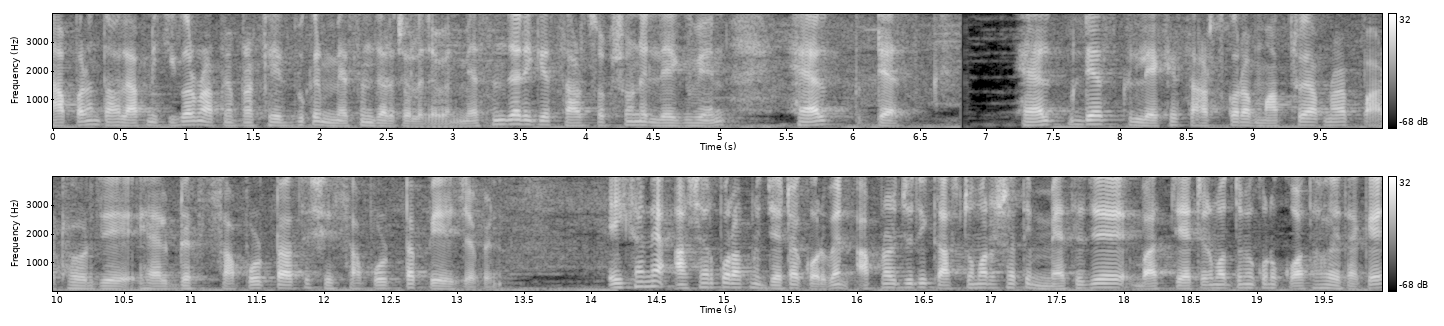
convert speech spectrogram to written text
না পারেন, তাহলে আপনি কী করবেন? আপনি আপনার ফেসবুকের মেসেঞ্জারে চলে যাবেন। মেসেঞ্জারে গিয়ে সার্চ অপশনে লিখবেন হেল্প ডেস্ক হেল্প ডেস্ক লেখে সার্চ করা মাত্রই আপনার পাঠাওয়ার যে হেল্প ডেস্ক সাপোর্টটা আছে, সেই সাপোর্টটা পেয়ে যাবেন। এইখানে আসার পর আপনি যেটা করবেন, আপনার যদি কাস্টমারের সাথে মেসেজে বা চ্যাটের মাধ্যমে কোনো কথা হয়ে থাকে,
